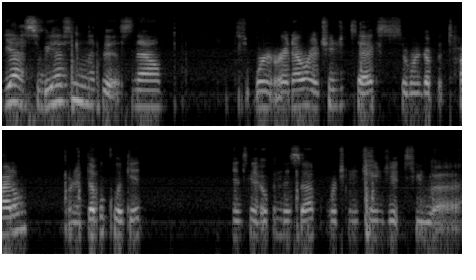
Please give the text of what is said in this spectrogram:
yeah, so we have something like this. Now, right now we're going to change the text. So we're going to go the title. We're going to double click it. And it's going to open this up. We're just going to change it to uh,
